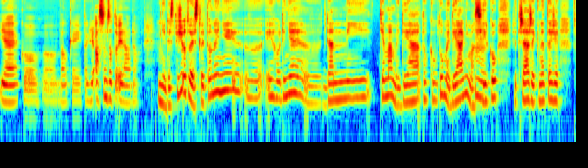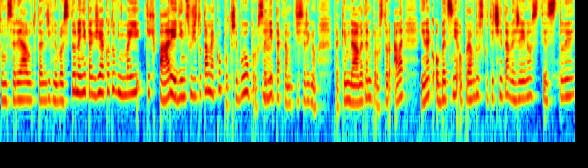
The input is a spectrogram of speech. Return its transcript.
je jako uh, velký. Takže a jsem za to i ráda. Mně jde spíš o to, jestli to není uh, i hodně uh, daný těma media, tou, tou mediální masírkou, hmm. že třeba řeknete, že v tom seriálu to tak dřív nebylo. Jestli to není tak, že jako to vnímají těch pár jedinců, že to tam jako potřebují prosadit, hmm. tak tam ti se řeknou, tak jim dáme ten prostor. Ale jinak obecně opravdu skutečně ta veřejnost, jestli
